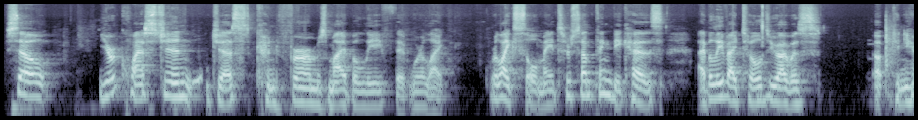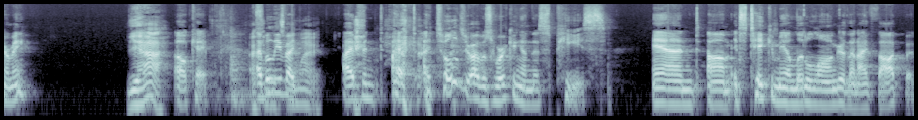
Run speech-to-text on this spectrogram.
So your question just confirms my belief that we're like we're like soulmates or something because I believe I told you I was. Oh, can you hear me? Yeah, Okay. I, I believe I- way. I've been. I, I told you I was working on this piece, and um, it's taken me a little longer than I thought, but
